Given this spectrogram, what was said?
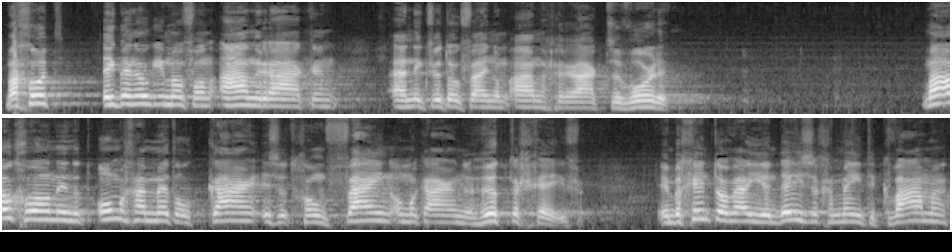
Maar goed, ik ben ook iemand van aanraken en ik vind het ook fijn om aangeraakt te worden. Maar ook gewoon in het omgaan met elkaar is het gewoon fijn om elkaar een huk te geven. In het begin toen wij hier in deze gemeente kwamen,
